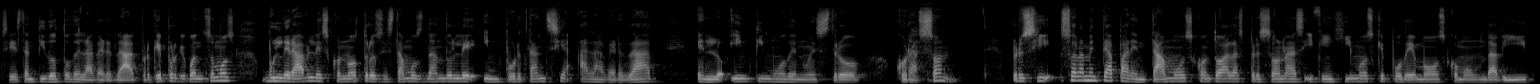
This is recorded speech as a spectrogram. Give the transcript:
¿sí? este antídoto de la verdad. ¿Por qué? Porque cuando somos vulnerables con otros estamos dándole importancia a la verdad en lo íntimo de nuestro corazón. Pero si solamente aparentamos con todas las personas y fingimos que podemos como un David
